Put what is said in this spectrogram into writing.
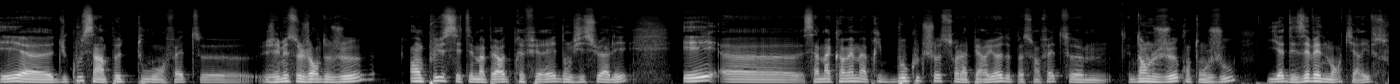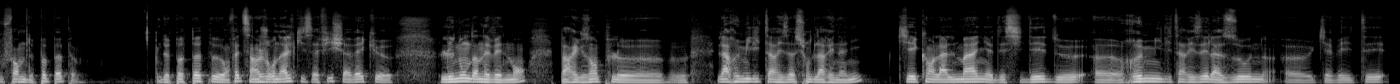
Et du coup, c'est un peu de tout en fait. J'aimais ce genre de jeu. En plus, c'était ma période préférée, donc j'y suis allé. Et euh, ça m'a quand même appris beaucoup de choses sur la période, parce qu'en fait, euh, dans le jeu, quand on joue, il y a des événements qui arrivent sous forme de pop-up. De pop-up, euh, en fait, c'est un journal qui s'affiche avec le nom d'un événement. Par exemple, la remilitarisation de la Rhénanie, qui est quand l'Allemagne a décidé de remilitariser la zone qui avait été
